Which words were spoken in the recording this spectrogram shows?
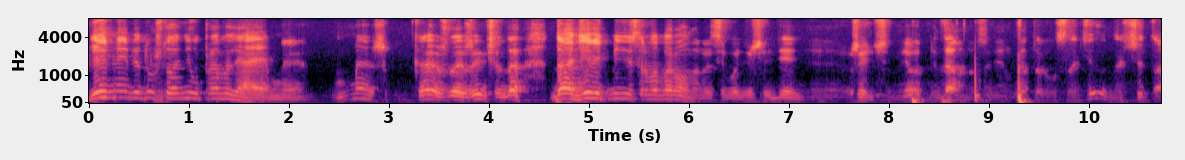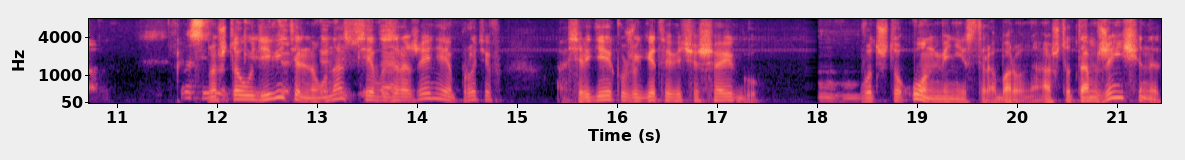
Я имею в виду, что они управляемые. Понимаешь? каждая женщина, да, да, 9 министров обороны на сегодняшний день э, женщин. Я вот недавно за ним готовил статью, насчитал их. Красивые Но что такие, удивительно, у нас все да. возражения против Сергея Кужугетовича Шойгу. Угу. Вот что он министр обороны, а что там женщины,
